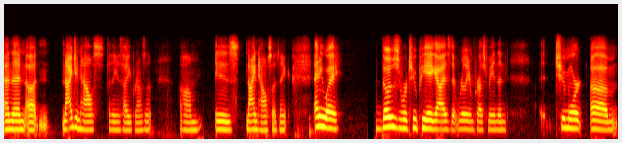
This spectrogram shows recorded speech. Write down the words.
and then uh, N- Nigel House, I think is how you pronounce it. Um, is Nine House, I think. Anyway, those were two PA guys that really impressed me, and then two more. Um,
